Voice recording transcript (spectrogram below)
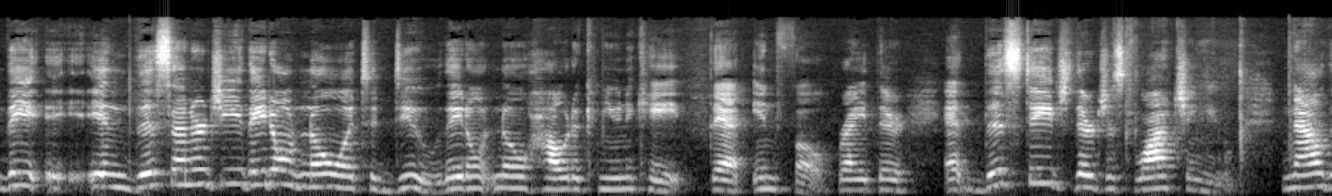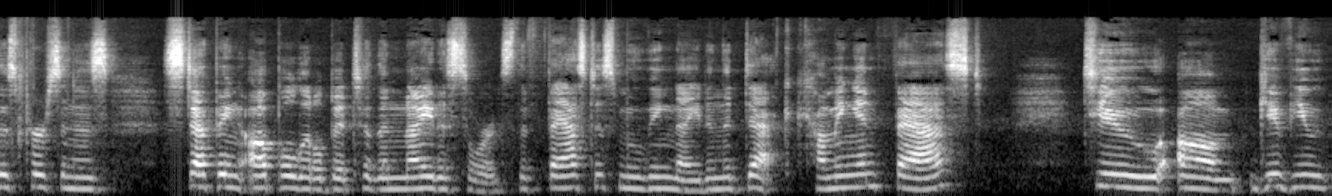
they in this energy they don't know what to do. They don't know how to communicate that info right? They're at this stage they're just watching you. Now this person is stepping up a little bit to the knight of swords the fastest moving knight in the deck coming in fast to um, give you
